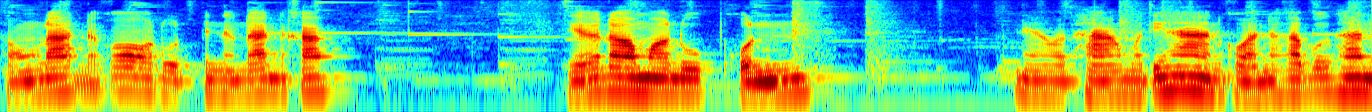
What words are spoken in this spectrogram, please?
สองรัดแล้วก็หลุดเป็นหนึ่งรัดนะครับ เดี๋ยวเรามาดูผลแนวทางมาที่ห้าก่อนนะครับทุกท่าน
